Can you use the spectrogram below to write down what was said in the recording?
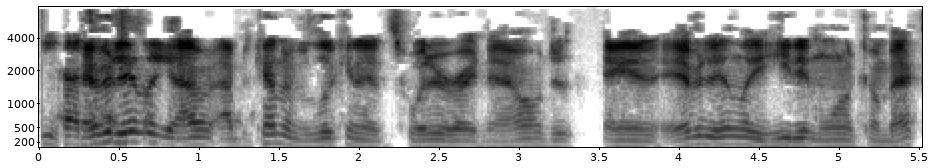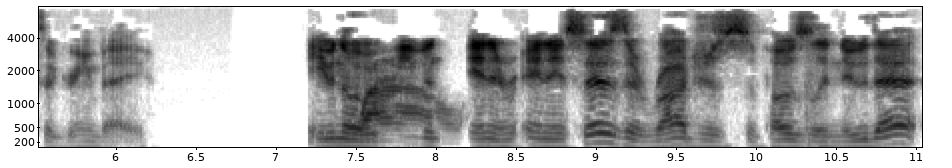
he had. Evidently, I, I'm kind of looking at Twitter right now, just, and evidently he didn't want to come back to Green Bay, even though Wow. even and it, and it says that Rodgers supposedly knew that,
